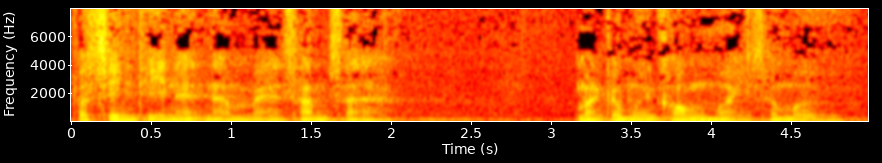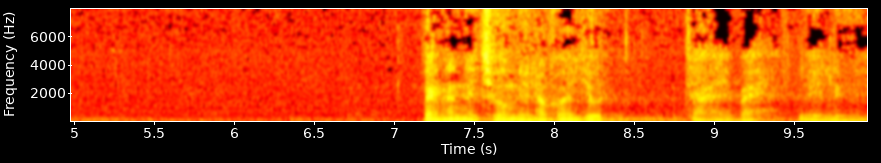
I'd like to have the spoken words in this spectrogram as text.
เพราะสิ่งที่แนะนำแม้ซ้ำซาก มันก็เหมือนของใหม่เสมอ ดังนั้นในช่วงนี้เราก็หยุดใจไปเรื่อย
